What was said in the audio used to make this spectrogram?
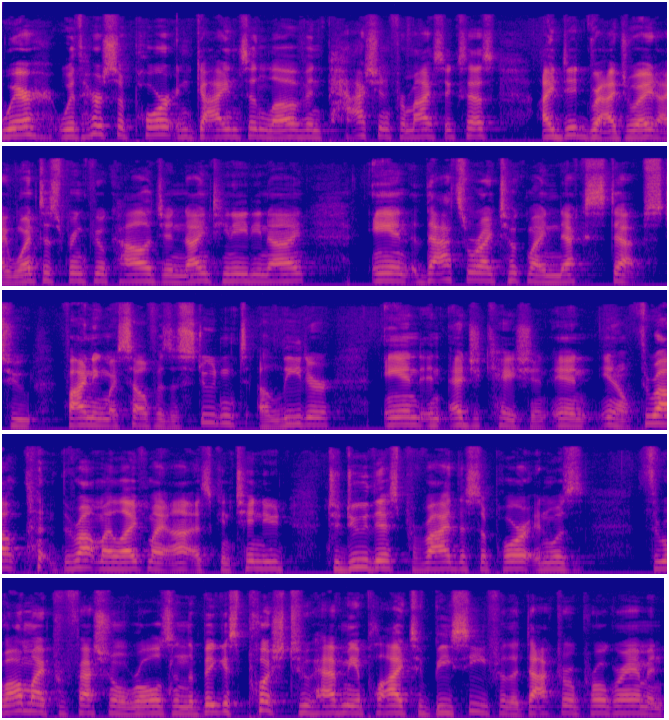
where, with her support and guidance and love and passion for my success, I did graduate. I went to Springfield College in 1989. And that's where I took my next steps to finding myself as a student, a leader, and in education. And you know, throughout throughout my life, my aunt has continued to do this, provide the support, and was through all my professional roles and the biggest push to have me apply to BC for the doctoral program. And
